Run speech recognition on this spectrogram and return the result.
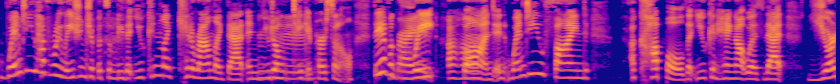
when do you have a relationship with somebody that you can like kid around like that and you don't take it personal? They have a Mm-hmm. Right. great Uh-huh. bond. And when do you find a couple that you can hang out with that you're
